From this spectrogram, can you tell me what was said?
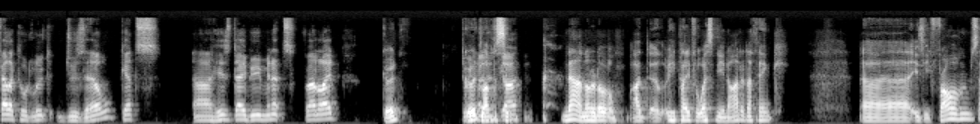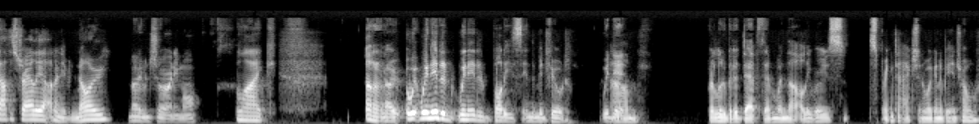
fella called Luke Duzel gets uh his debut minutes for Adelaide. Good. Do Good. Love to see. nah, not at all. I, uh, he played for Western United, I think. Uh, is he from South Australia? I don't even know. Not even sure anymore. Like, I don't know. We, we needed we needed bodies in the midfield. We did um, for a little bit of depth. And when the Olyroos spring to action, we're going to be in trouble.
